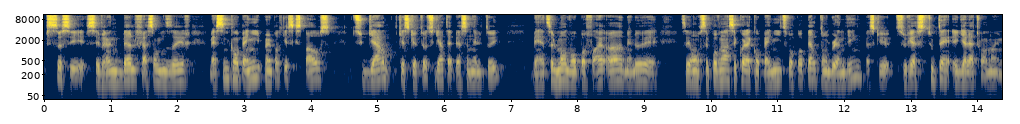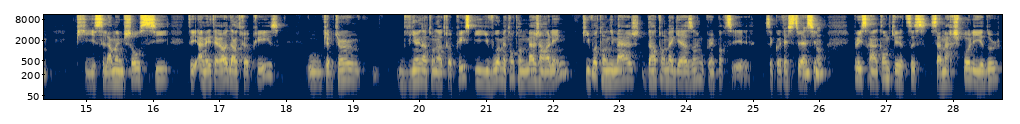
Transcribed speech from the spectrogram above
Puis ça, c'est vraiment une belle façon de dire, ben, si une compagnie, peu importe qu'est-ce qui se passe, tu gardes qu'est-ce que tu as, tu gardes ta personnalité, ben, le monde ne va pas faire Ah, ben là, euh, on sait pas vraiment c'est quoi la compagnie, tu vas pas perdre ton branding parce que tu restes tout le temps égal à toi-même. Puis c'est la même chose si tu es à l'intérieur de l'entreprise ou quelqu'un vient dans ton entreprise, puis il voit, mettons, ton image en ligne, puis il voit ton image dans ton magasin, ou peu importe c'est quoi ta situation. Mm-hmm. Puis là, il se rend compte que ça marche pas les deux.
